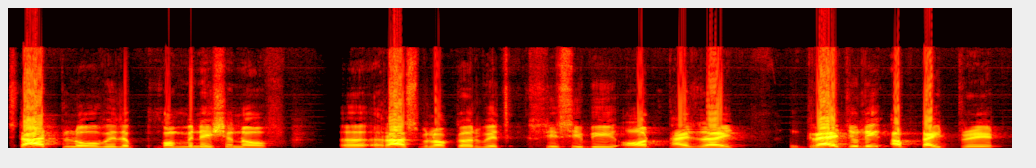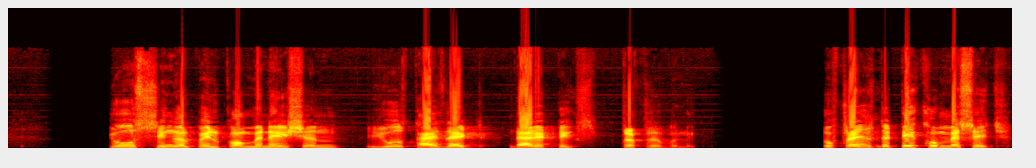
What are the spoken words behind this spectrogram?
Start low with a combination of uh, RAS blocker with CCB or thiazide. Gradually up titrate. Use single pill combination. Use thiazide diuretics preferably. So friends, the take-home message,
